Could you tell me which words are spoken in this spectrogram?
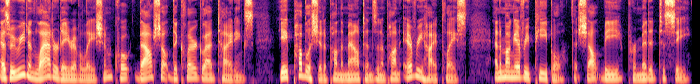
As we read in latter day Revelation, quote, Thou shalt declare glad tidings, yea, publish it upon the mountains and upon every high place, and among every people that shalt be permitted to see.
